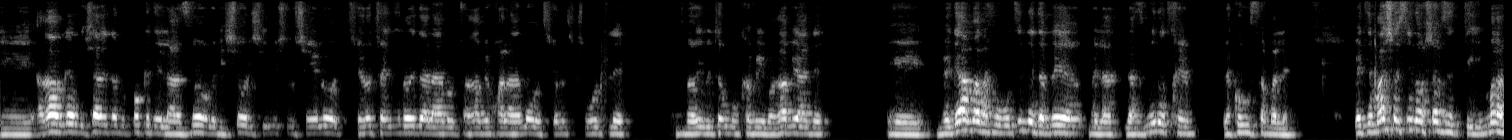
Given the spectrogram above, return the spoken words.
אה, הרב גם נשאר איתנו פה כדי לעזור ולשאול שאם יש לו שאלות, שאלות שאני לא יודע לענות, הרב יוכל לענות, שאלות שקשורות לדברים יותר מורכבים, הרב יענה. וגם אנחנו רוצים לדבר ולהזמין אתכם לקורס המלא. בעצם מה שעשינו עכשיו זה טעימה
